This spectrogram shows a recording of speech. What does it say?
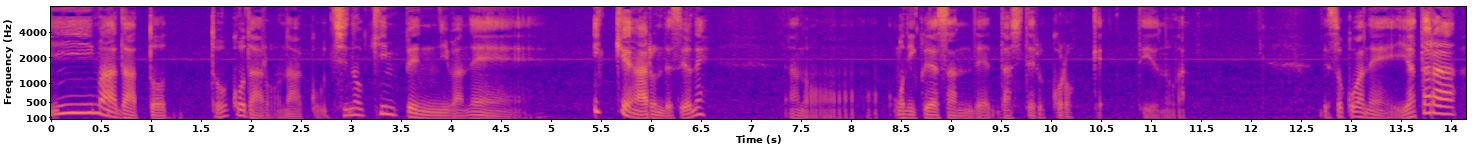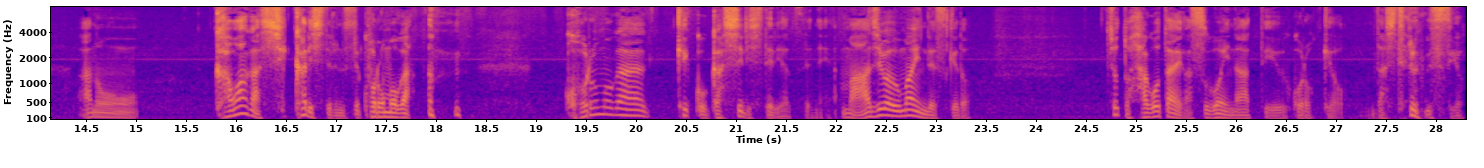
今だとどこだろうな。うちの近辺にはね1軒あるんですよね。あのお肉屋さんで出してるコロッケっていうのが。でそこはねやたらあの皮がしっかりしてるんですね。衣が。衣が結構がっしりしてるやつでね。まあ味はうまいんですけど。ちょっと歯ごたえがすごいなっていうコロッケを出してるんですよ、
